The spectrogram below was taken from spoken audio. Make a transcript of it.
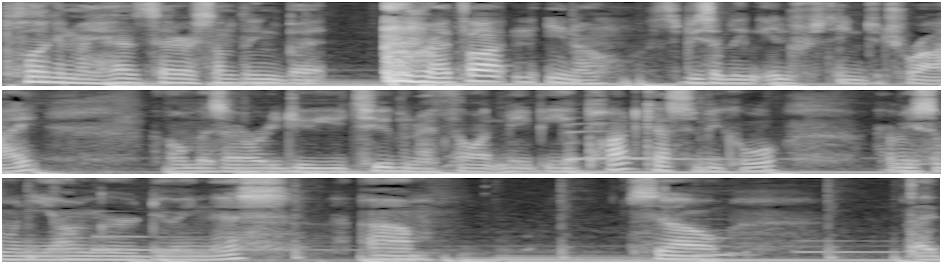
plug in my headset or something. But I thought, you know, this would be something interesting to try. Um, as I already do YouTube, and I thought maybe a podcast would be cool. Having someone younger doing this. Um, so I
